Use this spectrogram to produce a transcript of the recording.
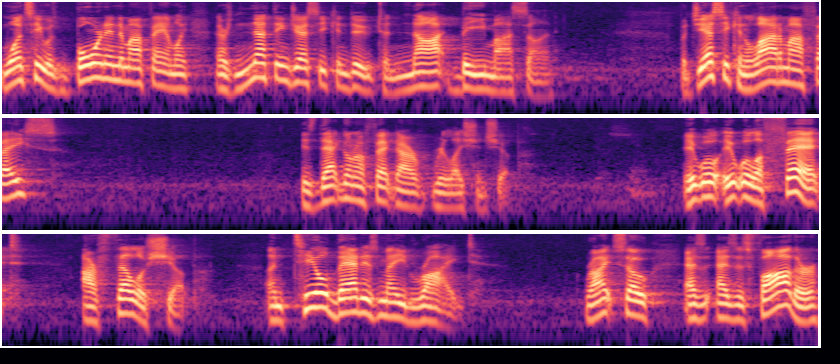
Once he was born into my family, there's nothing Jesse can do to not be my son. But Jesse can lie to my face. Is that going to affect our relationship? It will, it will affect our fellowship until that is made right. Right? So as, as his father,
